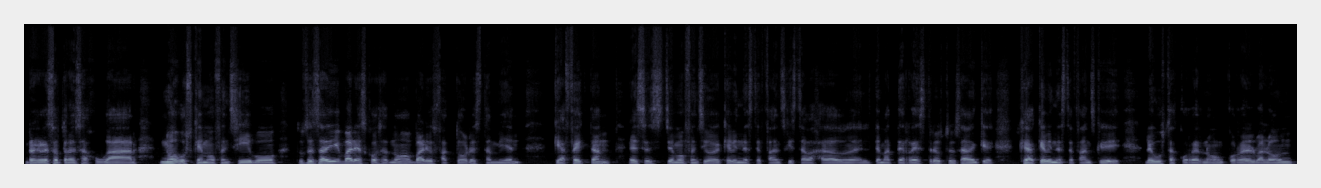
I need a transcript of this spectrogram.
regresa otra vez a jugar, nuevo esquema ofensivo. Entonces hay varias cosas, ¿no? Varios factores también que afectan ese sistema ofensivo de Kevin Stefanski está bajado en el tema terrestre. Ustedes saben que, que, a Kevin Stefanski le gusta correr, ¿no? Correr el balón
